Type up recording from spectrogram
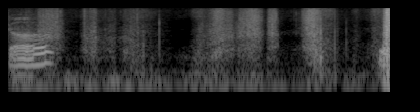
Ya. Yok,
